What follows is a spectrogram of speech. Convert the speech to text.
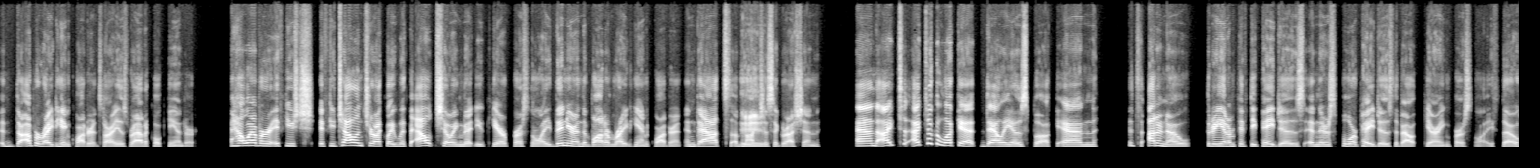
the upper right hand quadrant, sorry, is radical candor. However, if you sh- if you challenge directly without showing that you care personally, then you're in the bottom right hand quadrant, and that's eh. obnoxious aggression. And I, t- I took a look at Dalio's book, and it's, I don't know, 350 pages, and there's four pages about caring personally. So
